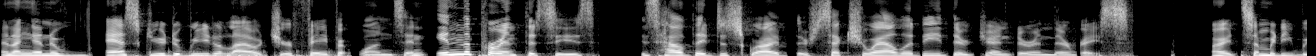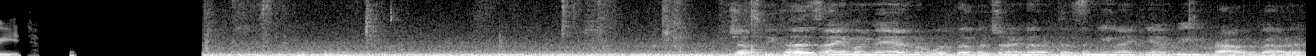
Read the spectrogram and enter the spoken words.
And I'm going to ask you to read aloud your favorite ones. And in the parentheses is how they describe their sexuality, their gender, and their race. All right, somebody read. Just because I am a man with a vagina doesn't mean I can't be proud about it.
